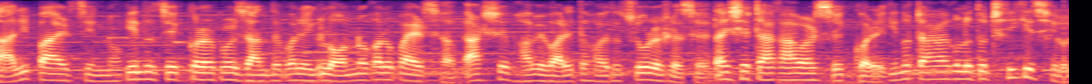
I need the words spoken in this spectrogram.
তারই পায়ের চিহ্ন। কিন্তু চেক করার পর জানতে পারে এগুলো অন্য কারও পায়ের ছাপ। আর সে ভাবে বাড়িতে হয়তো চোর এসেছে। তাই সে টাকা আবার চেক করে। কিন্তু টাকাগুলো তো ঠিকই ছিল।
